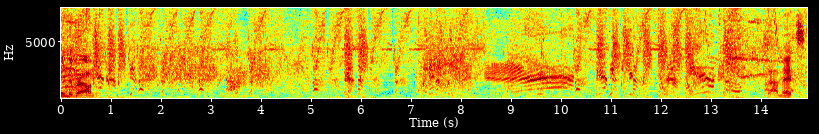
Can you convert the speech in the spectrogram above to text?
In the ground. Damn it.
